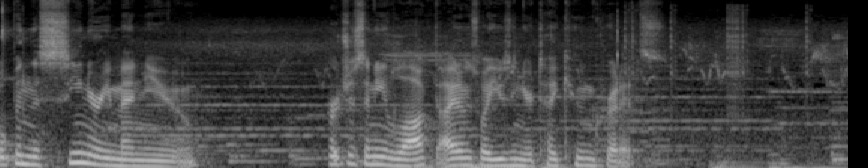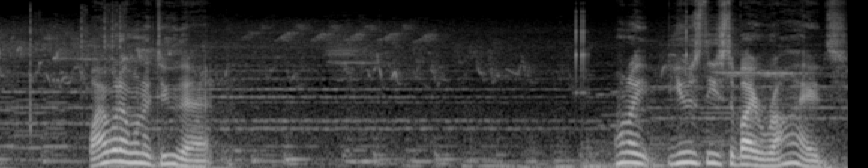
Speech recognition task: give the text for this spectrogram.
Open the scenery menu. Purchase any locked items by using your tycoon credits. Why would I want to do that? Why don't I use these to buy rides?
